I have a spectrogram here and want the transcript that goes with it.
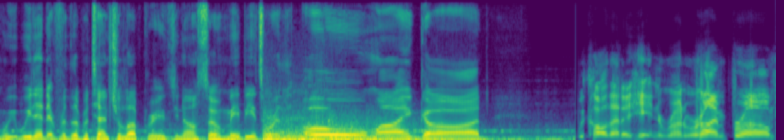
we, we did it for the potential upgrades, you know, so maybe it's worth it. Oh my god. We call that a hit and run where I'm from.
